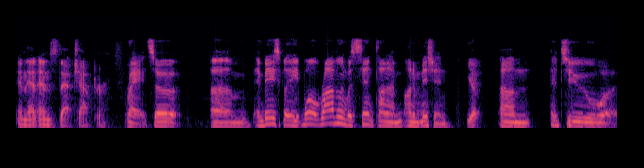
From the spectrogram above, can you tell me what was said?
and that ends that chapter. Right. So, um, and basically, well, Ravilan was sent on a on a mission Yep. um, to uh,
